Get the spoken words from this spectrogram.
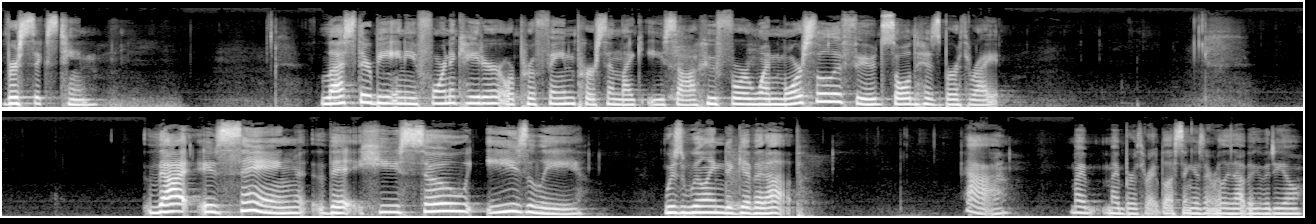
Verse 16 Lest there be any fornicator or profane person like Esau, who for one morsel of food sold his birthright. That is saying that he so easily was willing to give it up. Ah, my, my birthright blessing isn't really that big of a deal.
